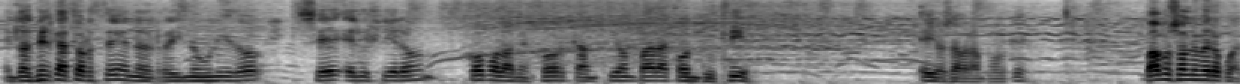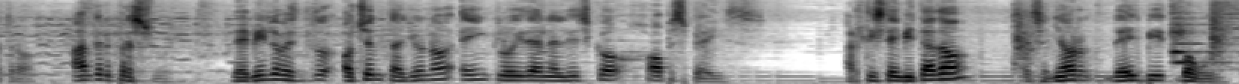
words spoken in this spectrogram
En 2014 en el Reino Unido se eligieron como la mejor canción para conducir. Ellos sabrán por qué. Vamos al número 4, Under Pressure, de 1981 e incluida en el disco Hop Space. Artista invitado, el señor David Bowie.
